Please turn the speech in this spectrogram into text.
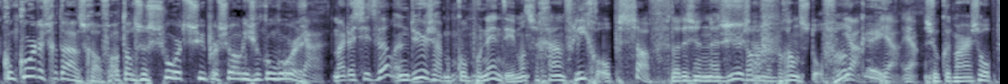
Concordes gaat aanschaffen. Althans, een soort supersonische Concorde. Ja, maar er zit wel een duurzame component in, want ze gaan vliegen op SAF. Dat is een uh, duurzame SAF? brandstof. Ja, ja, ja, zoek het maar eens op.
